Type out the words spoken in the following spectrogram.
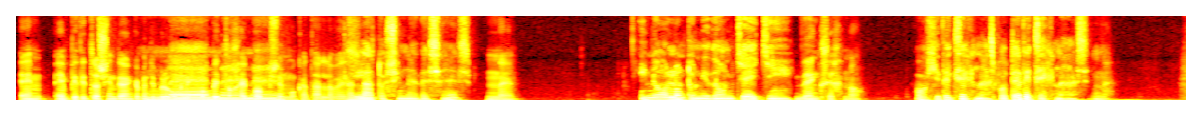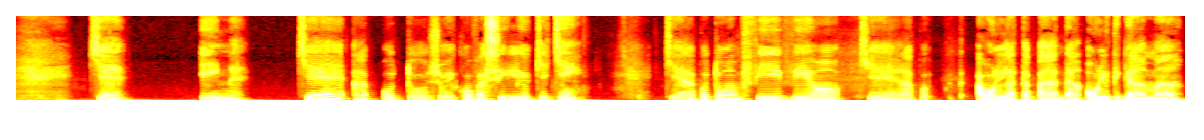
Ε, επειδή το συνδέω και με την προηγούμενη Ναι, εκπομπή, ναι, το είχα υπόψη ναι. μου, κατάλαβες. Καλά το συνέδεσες. Ναι, Είναι όλων των ειδών και εκεί. δεν ξεχνώ. Όχι, δεν ξεχνάς, ποτέ δεν ξεχνάς. Ναι. Και είναι και από το ζωικό βασίλειο και εκεί. Και από το αμφίβιο και από όλα τα πάντα, όλη την γάμα.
